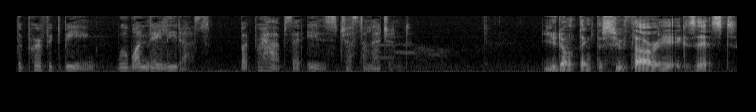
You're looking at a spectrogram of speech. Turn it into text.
the perfect being, will one day lead us. But perhaps that is just a legend. you don't think the Sith'ari exist.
